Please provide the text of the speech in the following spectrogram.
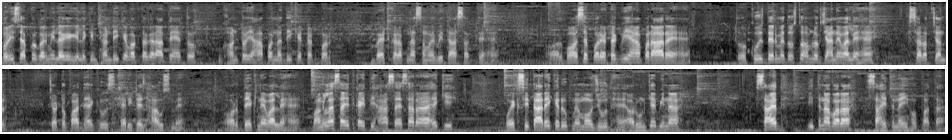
थोड़ी सी आपको गर्मी लगेगी, लेकिन ठंडी के वक्त अगर आते हैं तो घंटों यहाँ पर नदी के तट पर बैठकर अपना समय बिता सकते हैं। और बहुत से पर्यटक भी यहाँ पर आ रहे हैं। तो कुछ देर में दोस्तों हम लोग जाने वाले हैं शरद चंद्र चट्टोपाध्याय के उस हेरिटेज हाउस में और देखने वाले हैं। बांग्ला साहित्य का इतिहास ऐसा रहा है कि वो एक सितारे के रूप में मौजूद हैं और उनके बिना शायद इतना बड़ा साहित्य नहीं हो पाता।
